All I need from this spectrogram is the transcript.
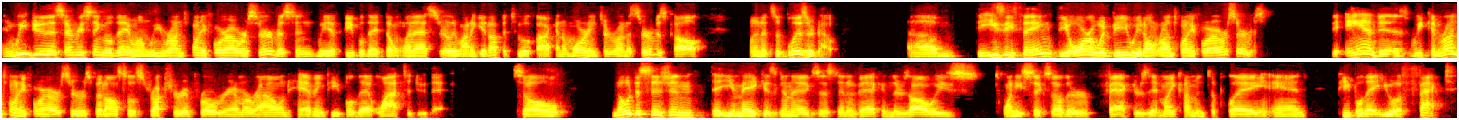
And we do this every single day when we run 24 hour service, and we have people that don't necessarily want to get up at two o'clock in the morning to run a service call when it's a blizzard out. Um, the easy thing, the or would be we don't run 24 hour service. The and is we can run 24 hour service, but also structure a program around having people that want to do that. So no decision that you make is going to exist in a vacuum. There's always 26 other factors that might come into play and people that you affect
